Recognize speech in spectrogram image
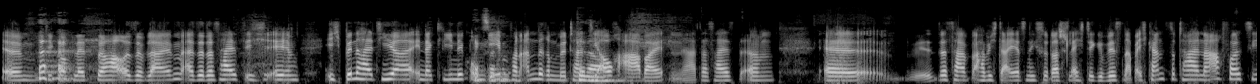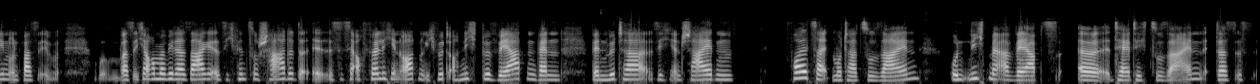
ähm, die komplett zu Hause bleiben. Also das heißt, ich ähm, ich bin halt hier in der Klinik umgeben von anderen Müttern, genau. die auch arbeiten. Ja? Das heißt, ähm, äh, deshalb habe ich da jetzt nicht so das schlechte Gewissen. Aber ich kann es total nachvollziehen und was was ich auch immer wieder sage, ist, ich finde es so schade. Es ist ja auch völlig in Ordnung. Ich würde auch nicht bewerten, wenn wenn Mütter sich entscheiden Vollzeitmutter zu sein und nicht mehr erwerbstätig zu sein, das ist,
